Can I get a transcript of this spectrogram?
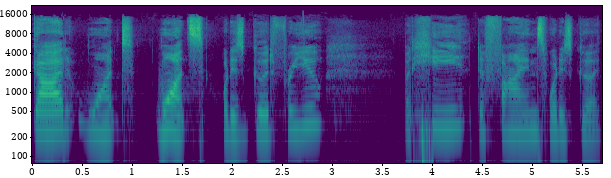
God want, wants what is good for you, but He defines what is good.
